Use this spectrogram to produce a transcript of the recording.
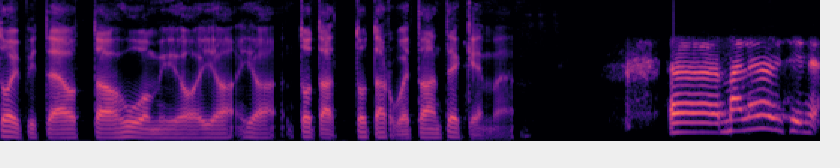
toi pitää ottaa huomioon ja, ja tota, tota ruvetaan tekemään? Öö, mä löysin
